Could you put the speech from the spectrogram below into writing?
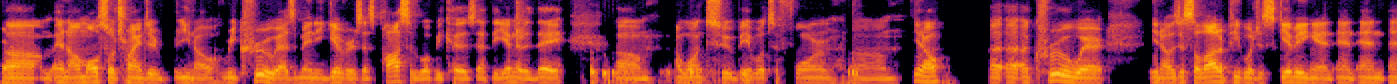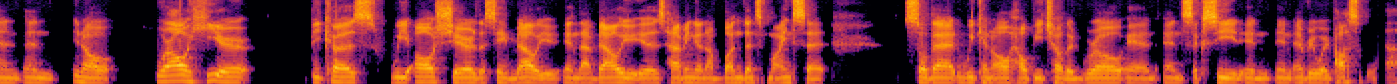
yeah. um, and i'm also trying to you know recruit as many givers as possible because at the end of the day um, i want to be able to form um, you know a, a crew where you know just a lot of people just giving and and and and and you know we're all here because we all share the same value and that value is having an abundance mindset so that we can all help each other grow and and succeed in in every way possible. Yeah,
